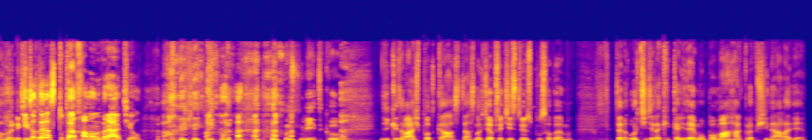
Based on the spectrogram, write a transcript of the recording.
Ahoj Nikito. Ti to teraz Tutanchamon vrátil. Ahoj Nikito. Vítku, díky za váš podcast. Já jsem to chtěl přečíst svým způsobem. Ten určitě taky každému pomáhá k lepší náladě.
